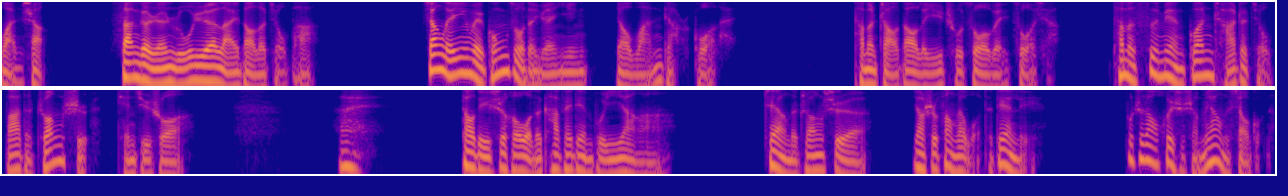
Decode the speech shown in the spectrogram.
晚上，三个人如约来到了酒吧。江雷因为工作的原因要晚点过来。他们找到了一处座位坐下。他们四面观察着酒吧的装饰。田菊说：“哎，到底是和我的咖啡店不一样啊！这样的装饰，要是放在我的店里，不知道会是什么样的效果呢？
